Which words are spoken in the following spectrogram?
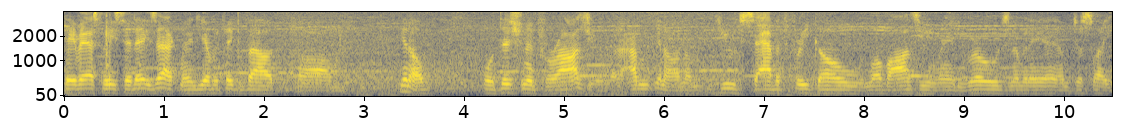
Dave asked me, he said, hey, Zakk, man, do you ever think about, um, you know, auditioning for Ozzy? I'm, you know, I'm a huge Sabbath freako, love Ozzy and Randy Rhoads and everything. And I'm just like,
